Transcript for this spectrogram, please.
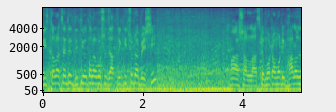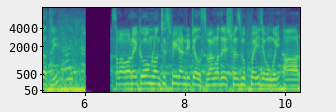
নিচতলা চাইতে দ্বিতীয় তলা অবশ্য যাত্রী কিছুটা বেশি। মাশাল্লাহ আজকে মোটামুটি ভালো যাত্রী। আসসালামু আলাইকুম launch speed and details Bangladesh Facebook page এবং ওই আর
